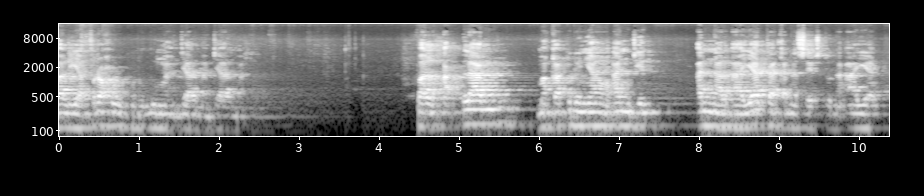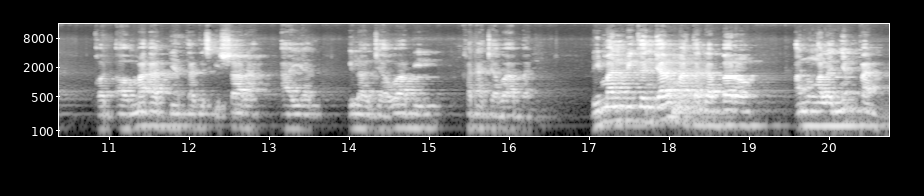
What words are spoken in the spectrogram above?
falyafrahu kudu bunga jalma-jalma. Fal a'lam maka kudu nyaho anjeun annal ayata kana saestuna ayat qad ma'at nyata geus isyarah ayat ilal jawabi kana jawaban liman pikeun jalma tadabbaro anu ngalenyepan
